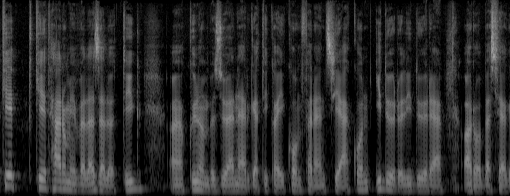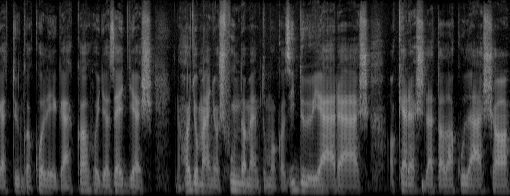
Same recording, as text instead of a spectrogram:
Két, két-három évvel ezelőttig a különböző energetikai konferenciákon időről időre arról beszélgettünk a kollégákkal, hogy az egyes hagyományos fundamentumok, az időjárás, a kereslet alakulása,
